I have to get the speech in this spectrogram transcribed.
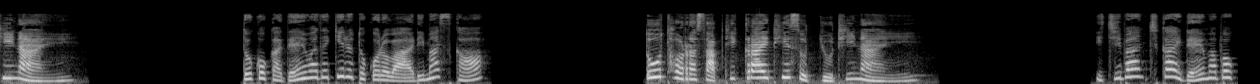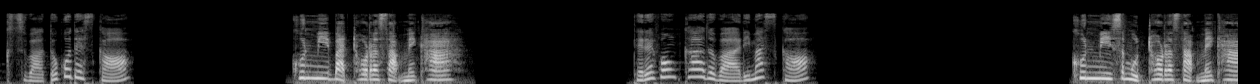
ที่ไหนどこか電話できるところはありますかตู้โทรศัพท์ที่ใกล้ที่สุดอยู่ที่ไหน一番近い電話ボックスはどこですかคุณมีบัตรโทรศัพท์ไหมคะ テレフォンカードはありますかคุณมีสมุดโทรศัพท์ไหมคะ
